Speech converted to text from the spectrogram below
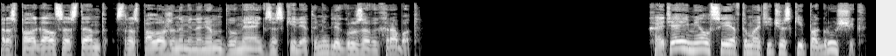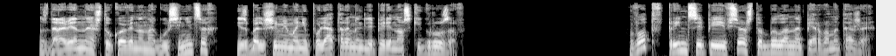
располагался стенд с расположенными на нем двумя экзоскелетами для грузовых работ. Хотя имелся и автоматический погрузчик, здоровенная штуковина на гусеницах и с большими манипуляторами для переноски грузов. Вот, в принципе, и все, что было на первом этаже.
